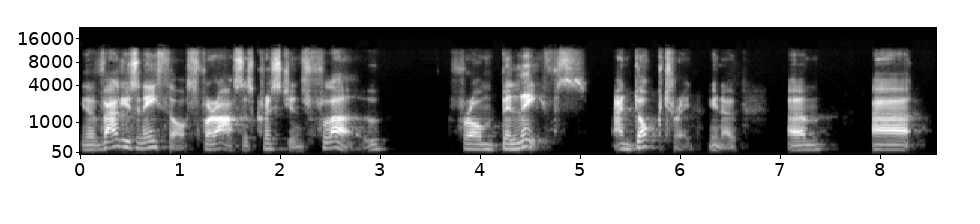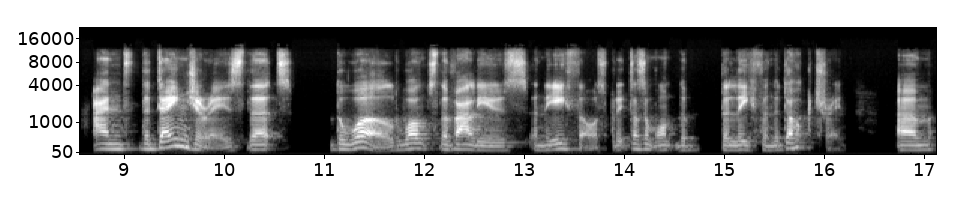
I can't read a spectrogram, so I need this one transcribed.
you know, values and ethos for us as Christians flow from beliefs and doctrine, you know. Um, uh, and the danger is that the world wants the values and the ethos, but it doesn't want the belief and the doctrine. Um,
